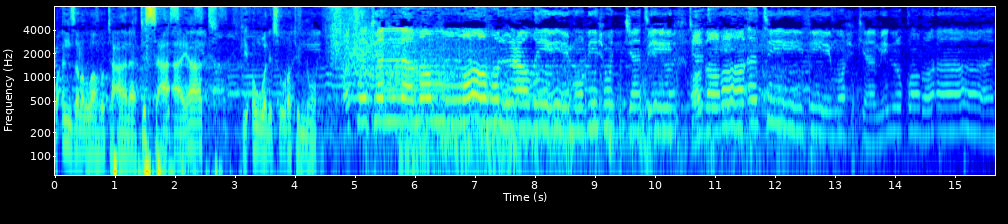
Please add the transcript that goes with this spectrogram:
وأنزل الله تعالى تسع آيات. في أول سورة النور. وتكلم الله العظيم بحجتي وبراءتي في محكم القرآن.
